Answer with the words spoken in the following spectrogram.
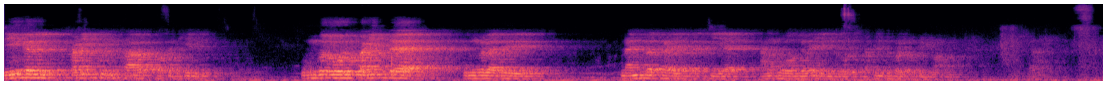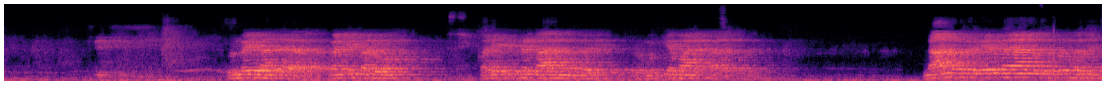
நீங்கள் படிக்கும் காலப்பகுதியில் உங்களோடு படித்த உங்களது நண்பர்களை பற்றிய அனுபவங்களை எங்களோடு பகிர்ந்து கொள்ள முடியுமா? உண்மையில் அந்த பள்ளி பருவம் படிக்கின்ற காலம் என்பது ஒரு முக்கியமான காலப்பகுதி. நான் ஒரு நேர்மையான ஒரு குடும்பத்தில்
